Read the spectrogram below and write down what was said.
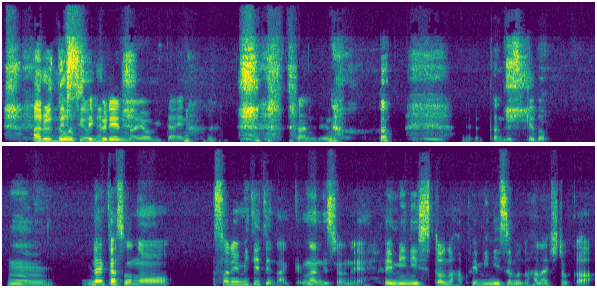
あるんでどうすよね。してくれんのよみたいな 感じのだったんですけど、うん、なんかそのそれ見ててなんかなんですよね。フェミニストのフェミニズムの話とか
